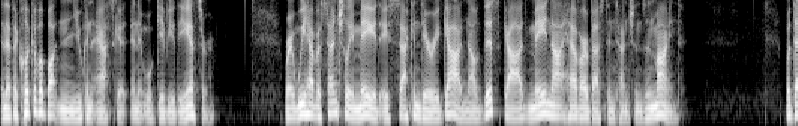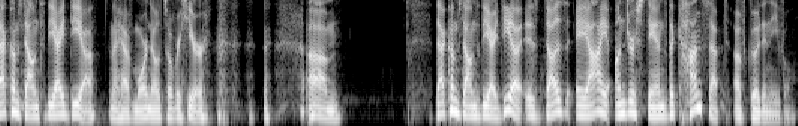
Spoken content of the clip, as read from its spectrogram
And at the click of a button, you can ask it and it will give you the answer. Right? We have essentially made a secondary God. Now, this God may not have our best intentions in mind. But that comes down to the idea, and I have more notes over here. um, that comes down to the idea is does AI understand the concept of good and evil?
